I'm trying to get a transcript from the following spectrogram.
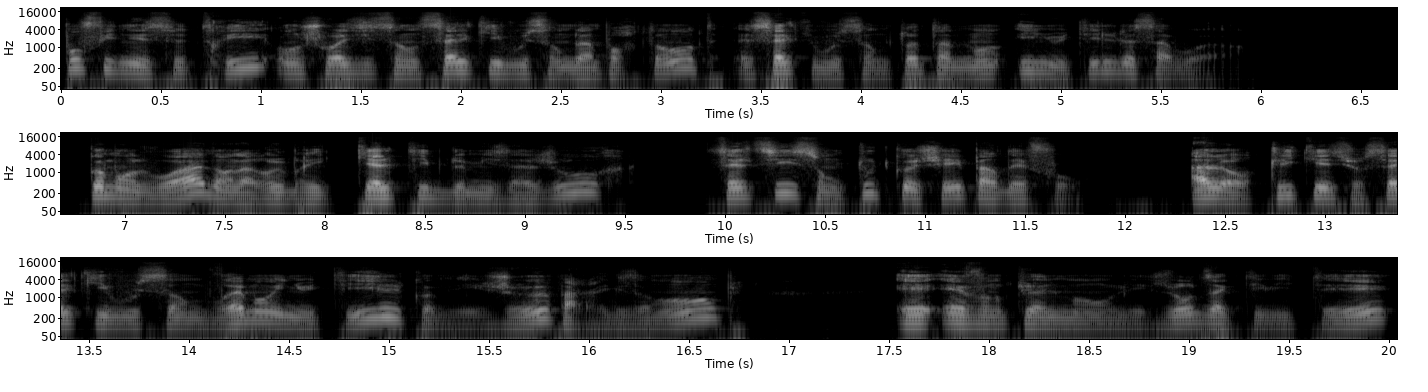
peaufiner ce tri en choisissant celle qui vous semble importante et celle qui vous semble totalement inutile de savoir. Comme on le voit dans la rubrique Quel type de mise à jour, celles-ci sont toutes cochées par défaut. Alors cliquez sur celles qui vous semblent vraiment inutiles, comme les jeux par exemple, et éventuellement les autres activités,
